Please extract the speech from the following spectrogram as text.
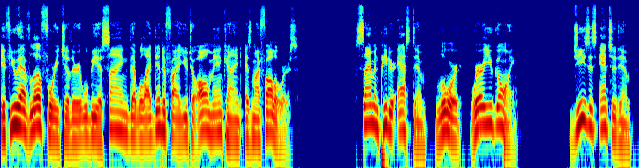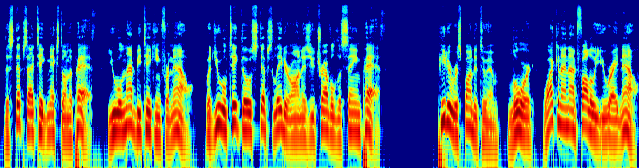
If you have love for each other, it will be a sign that will identify you to all mankind as my followers. Simon Peter asked him, Lord, where are you going? Jesus answered him, The steps I take next on the path, you will not be taking for now, but you will take those steps later on as you travel the same path. Peter responded to him, Lord, why can I not follow you right now?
